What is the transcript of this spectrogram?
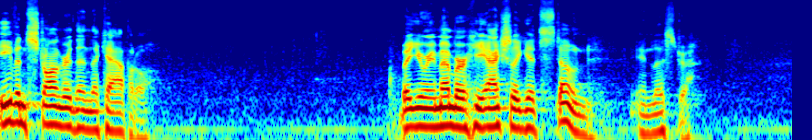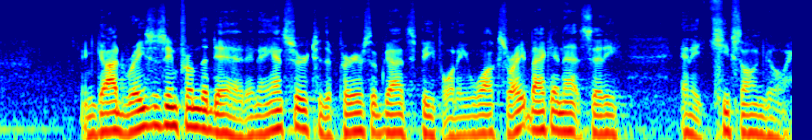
even stronger than the capital. But you remember, he actually gets stoned in Lystra. And God raises him from the dead in answer to the prayers of God's people. And he walks right back in that city and he keeps on going.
